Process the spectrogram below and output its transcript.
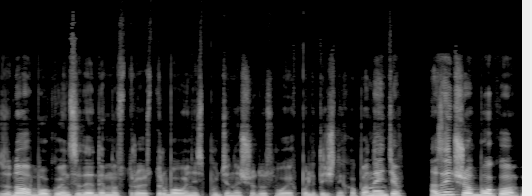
З одного боку, інцидент демонструє стурбованість Путіна щодо своїх політичних опонентів, а з іншого боку,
